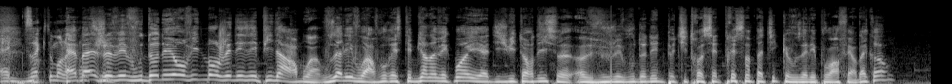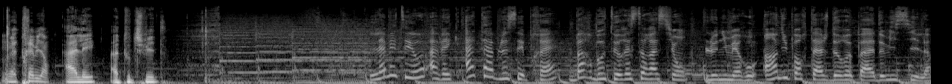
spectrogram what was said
Exactement. La Eh ben, je vais vous donner envie de manger des épinards, moi. Vous allez voir, vous restez bien avec moi et à 18h10, euh, je vais vous donner une petite recette très sympathique que vous allez pouvoir faire, d'accord? Ouais, Très bien. Allez, à tout de suite. La météo avec À table c'est prêt, Barboteux Restauration, le numéro 1 du portage de repas à domicile.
